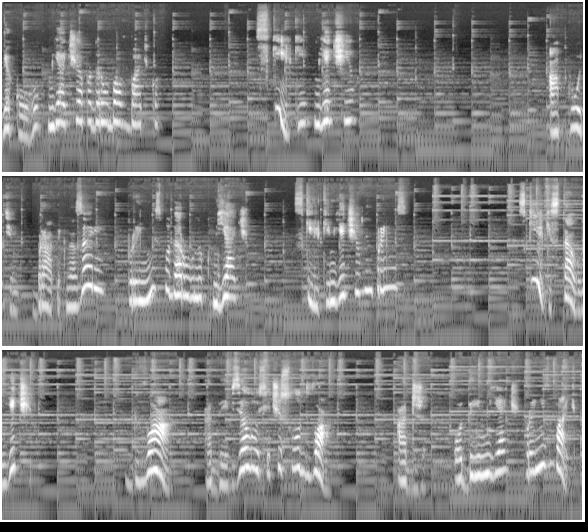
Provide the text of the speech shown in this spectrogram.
Якого м'яча подарував батько? Скільки м'ячів? А потім братик Назарій приніс подарунок м'яч. Скільки м'ячів він приніс? Скільки стало м'ячів? Два. А де взялося число два? Адже один м'яч приніс батько,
